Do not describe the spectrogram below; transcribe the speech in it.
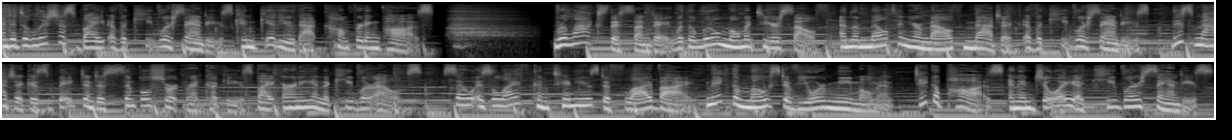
And a delicious bite of a Keebler Sandies can give you that comforting pause. Relax this Sunday with a little moment to yourself and the melt in your mouth magic of a Keebler Sandies. This magic is baked into simple shortbread cookies by Ernie and the Keebler Elves. So as life continues to fly by, make the most of your me moment. Take a pause and enjoy a Keebler Sandies.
